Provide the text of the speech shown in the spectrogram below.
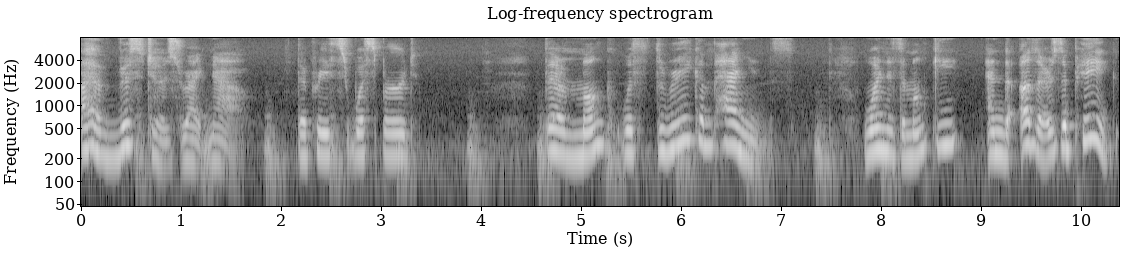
I have visitors right now, the priest whispered. They're a monk with three companions. One is a monkey and the other's a pig.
